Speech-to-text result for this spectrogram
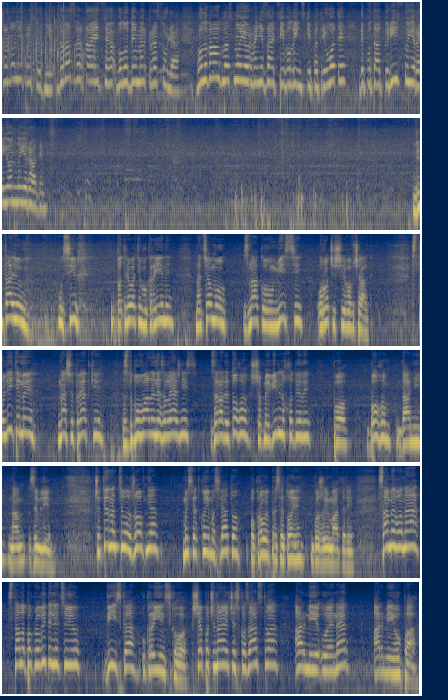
Шановні присутні, до вас звертається Володимир Красуля, голова обласної організації Волинські патріоти, депутат Турійської районної ради. Вітаю усіх патріотів України на цьому знаковому місці урочищі Вовчак. Століттями наші предки здобували незалежність заради того, щоб ми вільно ходили по Богом даній нам землі. 14 жовтня ми святкуємо свято Покрови Пресвятої Божої Матері. Саме вона стала покровительницею війська українського, ще починаючи з козацтва, армії УНР, армії УПА.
